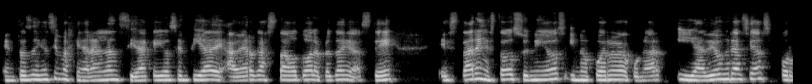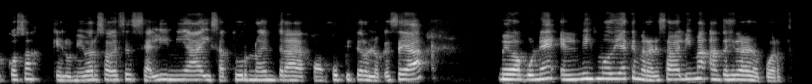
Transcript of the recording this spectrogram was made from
Entonces ya se imaginarán la ansiedad que yo sentía de haber gastado toda la plata que gasté, estar en Estados Unidos y no poderme vacunar. Y a Dios gracias por cosas que el universo a veces se alinea y Saturno entra con Júpiter o lo que sea. Me vacuné el mismo día que me regresaba a Lima antes de ir al aeropuerto.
